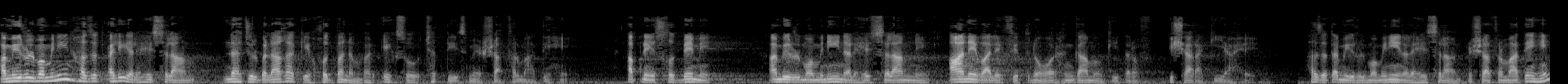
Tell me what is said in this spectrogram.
امیر المومنین حضرت علی علیہ السلام نہج البلاغہ کے خطبہ نمبر 136 میں ارشاد فرماتے ہیں۔ اپنے اس خطبے میں امیر المومنین علیہ السلام نے آنے والے فتنوں اور ہنگاموں کی طرف اشارہ کیا ہے۔ حضرت امیر المومنین علیہ السلام ارشاد فرماتے ہیں،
